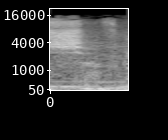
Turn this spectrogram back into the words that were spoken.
House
